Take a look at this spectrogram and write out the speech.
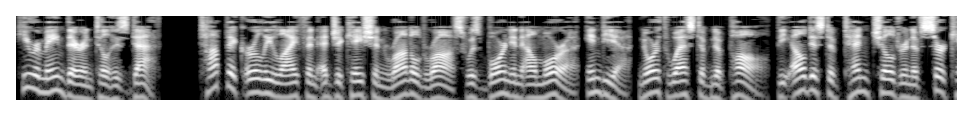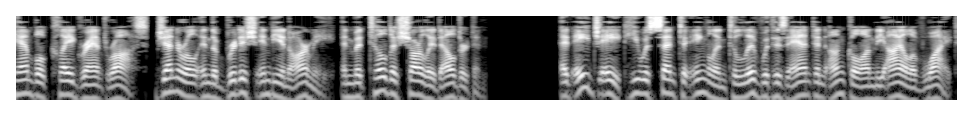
He remained there until his death. Early life and education Ronald Ross was born in Almora, India, northwest of Nepal, the eldest of ten children of Sir Campbell Clay Grant Ross, general in the British Indian Army, and Matilda Charlotte Elderton. At age eight he was sent to England to live with his aunt and uncle on the Isle of Wight.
